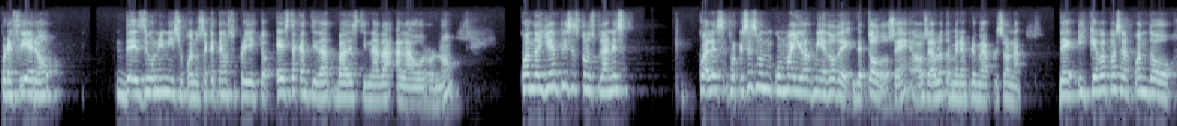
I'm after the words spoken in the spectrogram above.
prefiero desde un inicio, cuando sé que tengo este proyecto, esta cantidad va destinada al ahorro, ¿no? Cuando ya empiezas con los planes, ¿cuál es? Porque ese es un, mayor miedo de, de, todos, ¿eh? O sea, hablo también en primera persona. De, ¿Y qué va a pasar cuando,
